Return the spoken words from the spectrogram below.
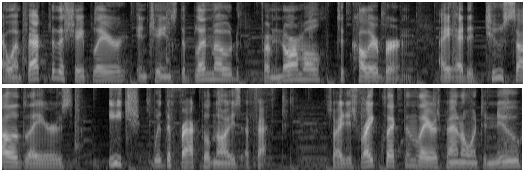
I went back to the shape layer and changed the blend mode from normal to color burn. I added two solid layers each with the fractal noise effect. So I just right clicked in the layers panel, went to new,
